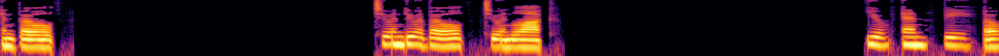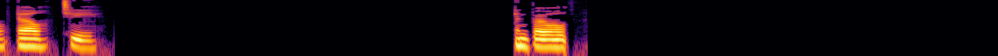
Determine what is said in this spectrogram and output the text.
and Unbolt. To undo a bowl, to unlock. U N B O L T. And Unbolt.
